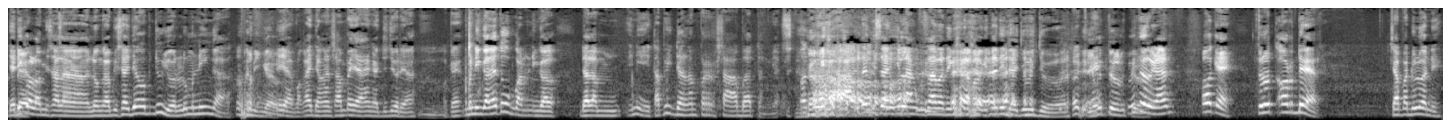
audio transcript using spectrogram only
Jadi kalau misalnya lu nggak bisa jawab jujur, lu meninggal. Meninggal. iya, makanya jangan sampai ya nggak jujur ya. Oke, meninggalnya tuh bukan meninggal dalam ini, tapi dalam persahabatan ya. kita bisa hilang persahabatan kita kalau kita tidak jujur. Oke. Iya, betul, betul. kan? Oke, truth or dare. Siapa duluan nih?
